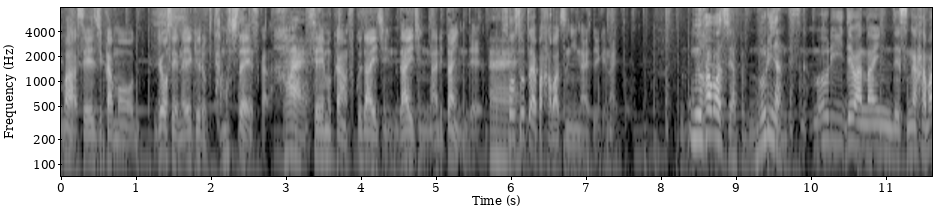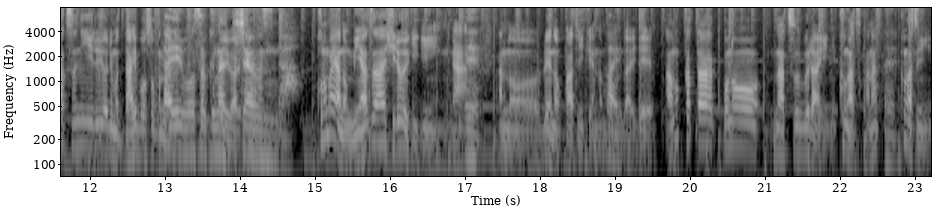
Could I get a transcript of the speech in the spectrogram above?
まあ、政治家も行政の影響力保ちたいですから、はい、政務官、副大臣、大臣になりたいんで、えー、そうするとやっぱ派閥にいないといけないと。無派閥やっぱ無理なんですか？無理ではないんですが派閥にいるよりもだいぶ遅くなる。だいぶ遅くなっちゃうんだこの前あの宮沢博之議員が、ええ、あの例のパーティー券の問題で、はい、あの方この夏ぐらいに9月かな、ええ、9月に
